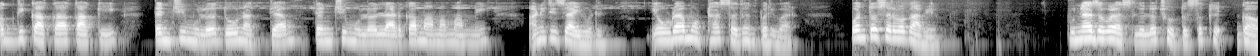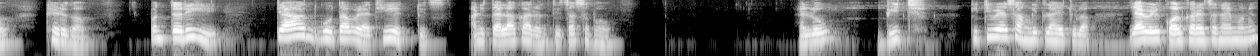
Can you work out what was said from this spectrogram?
अगदी काका काकी त्यांची मुलं दोन आत्या त्यांची मुलं लाडका मामा मामी आणि तिचे आईवडील एवढा मोठा सधन परिवार. पण तो सर्व गावी. पुण्याजवळ असलेलं छोटंसं खे गाव खेडगाव. पण तरीही त्या गोतावळ्यात ही एकटीच आणि त्याला कारण तिचा स्वभाव. हॅलो बीच किती वेळ सांगितलं आहे तुला? यावेळी कॉल करायचा नाही म्हणून?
